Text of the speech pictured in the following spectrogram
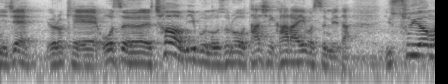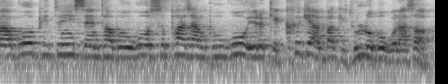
이제 이렇게 옷을 처음 입은 옷으로 다시 갈아입었습니다. 이 수영하고 피트니스 센터 보고 스파장 보고 이렇게 크게 한 바퀴 둘러보고 나서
